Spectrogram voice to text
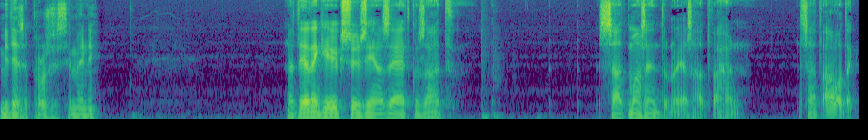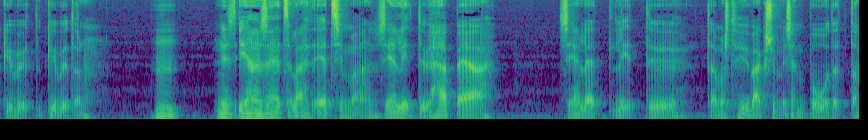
Miten se prosessi meni? No tietenkin yksi syy siihen on se, että kun sä oot, sä oot masentunut ja sä oot vähän, sä oot aloitekyvytön, Mm. niin ihan se, että sä lähdet etsimään. Siihen liittyy häpeää, siihen li- liittyy tämmöistä hyväksymisen puutetta.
